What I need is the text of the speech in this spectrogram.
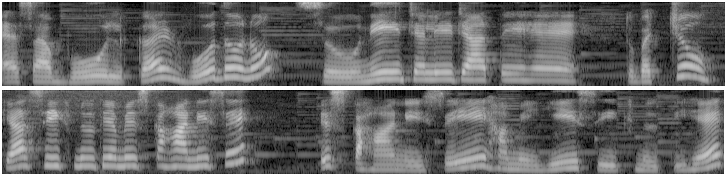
ऐसा बोल कर वो दोनों सोने चले जाते हैं। तो बच्चों, क्या सीख मिलती है हमें इस कहानी से? इस कहानी से हमें ये सीख मिलती है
